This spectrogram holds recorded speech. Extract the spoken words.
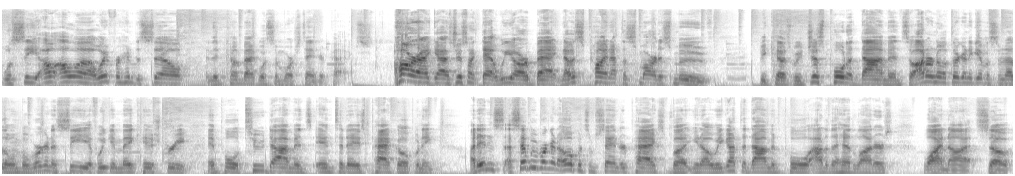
we'll see. I'll, I'll uh, wait for him to sell and then come back with some more standard packs. All right, guys, just like that, we are back. Now, this is probably not the smartest move because we just pulled a diamond. So I don't know if they're going to give us another one, but we're going to see if we can make history and pull two diamonds in today's pack opening. I didn't. I said we were going to open some standard packs, but, you know, we got the diamond pull out of the headliners. Why not? So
